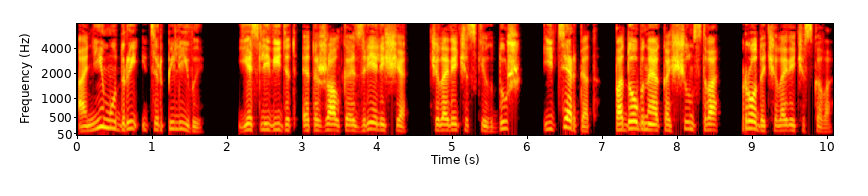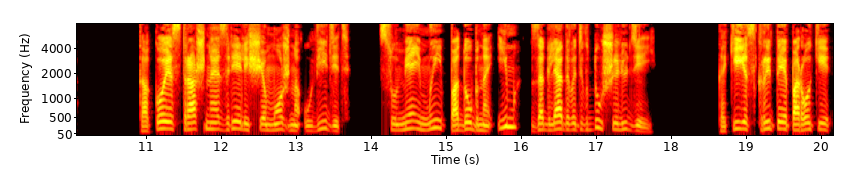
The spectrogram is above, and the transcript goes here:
они мудры и терпеливы, если видят это жалкое зрелище человеческих душ и терпят подобное кощунство рода человеческого. Какое страшное зрелище можно увидеть, сумей мы, подобно им, заглядывать в души людей. Какие скрытые пороки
